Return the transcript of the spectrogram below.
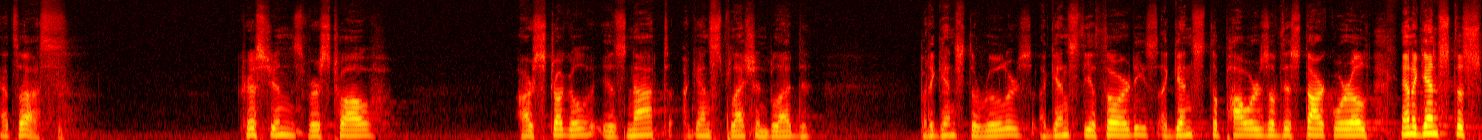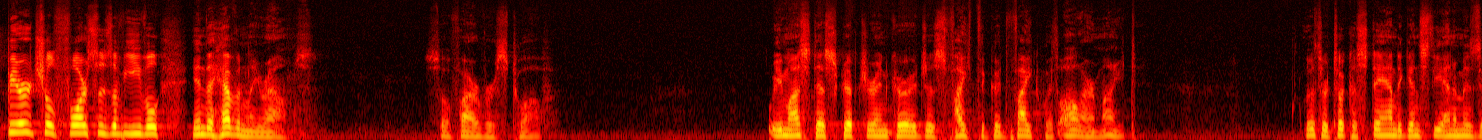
That's us. Christians, verse 12, our struggle is not against flesh and blood, but against the rulers, against the authorities, against the powers of this dark world, and against the spiritual forces of evil in the heavenly realms. So far, verse 12. We must, as Scripture encourages, fight the good fight with all our might. Luther took a stand against the enemies,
